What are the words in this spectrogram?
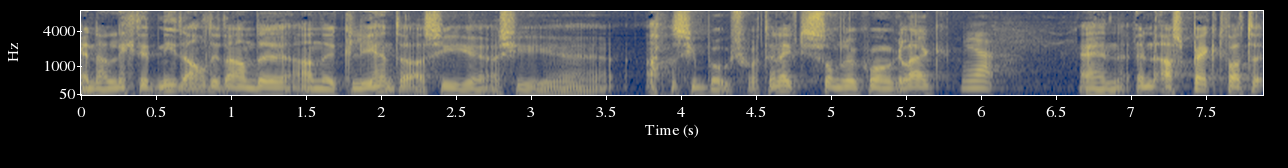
En dan ligt het niet altijd aan de, aan de cliënten als hij, eh, als, hij, eh, als hij boos wordt. Dan heeft hij soms ook gewoon gelijk. Ja. En een aspect wat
